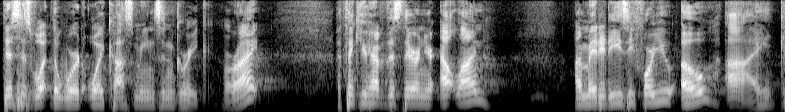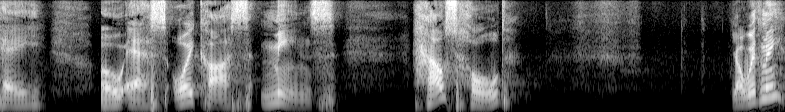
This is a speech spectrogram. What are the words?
This is what the word oikos means in Greek, all right? I think you have this there in your outline. I made it easy for you. O I K O S. Oikos means household. Y'all with me?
